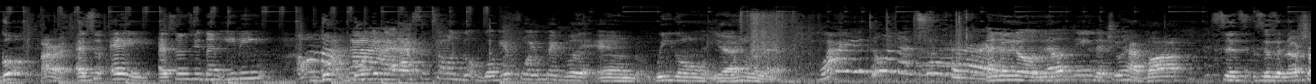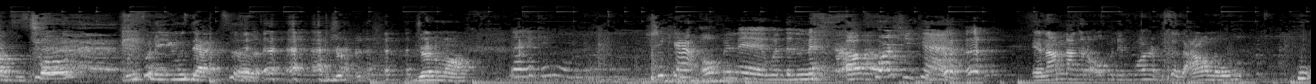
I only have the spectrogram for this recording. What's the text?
Go. All right. As soon, hey, as soon as you're done eating, Oh go, go get that acetone. Go, go get foil paper, and we gon' yeah handle that. Why are you doing that to her? And the little nail thing that you have bought since since the nail shops is closed, we finna use that to dr- drill them off. she can't open it with the nail. Of course she can. and I'm not gonna open it for her because I don't know who. who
